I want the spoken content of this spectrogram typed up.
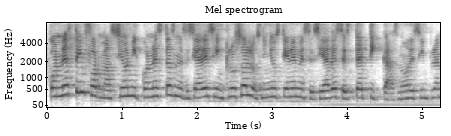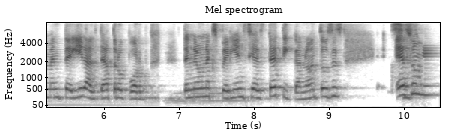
con esta información y con estas necesidades, incluso los niños tienen necesidades estéticas, ¿no? De simplemente ir al teatro por tener una experiencia estética, ¿no? Entonces, eso me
